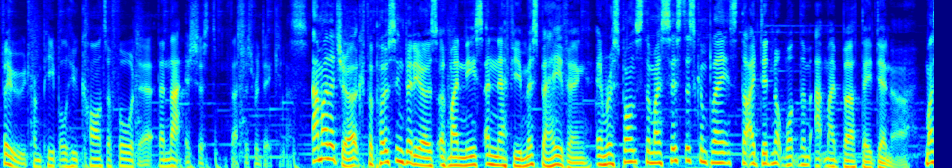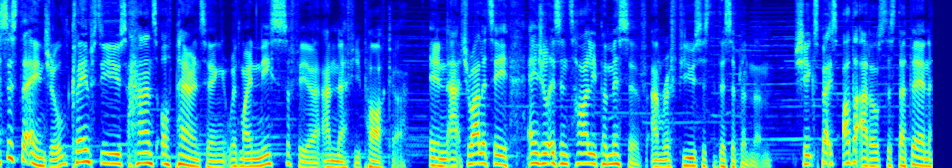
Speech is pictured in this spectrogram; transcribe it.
food from people who can't afford it, then that is just that's just ridiculous. Am I the jerk for posting videos of my niece and nephew misbehaving in response to my sister's complaints that I did not want them at my birthday dinner? My sister Angel claims to use hands-off parenting with my niece Sophia and nephew Parker. In actuality, Angel is entirely permissive and refuses to discipline them. She expects other adults to step in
